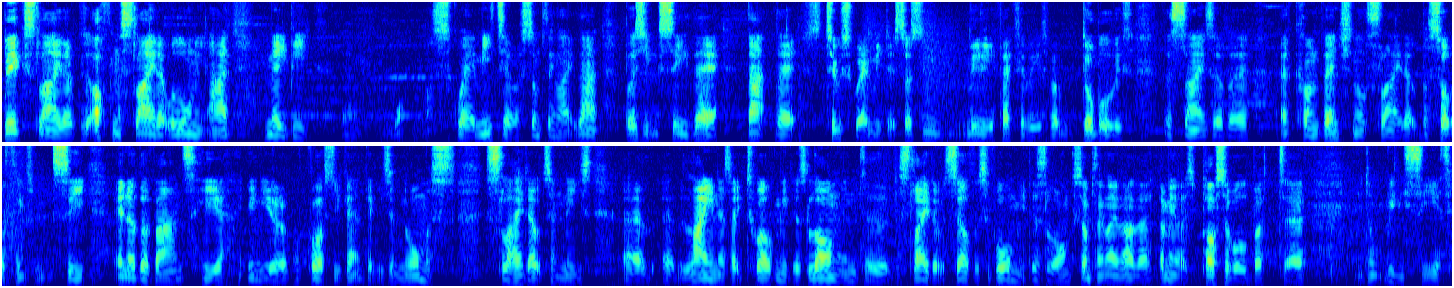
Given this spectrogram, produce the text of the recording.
big slide out because often the slide out will only add maybe square meter or something like that. But as you can see there, that there is two square meters, so it's really effectively it's about double this, the size of a, a conventional slide out, the sort of things we can see in other vans here in Europe. Of course you can't get these enormous slide outs and these uh, uh, liners like 12 meters long and uh, the slide out itself is 4 meters long, something like that. I mean it's possible but uh, you don't really see it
